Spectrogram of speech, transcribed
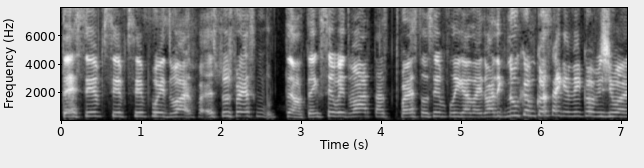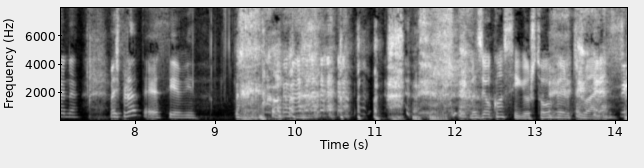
É sempre, sempre, sempre o Eduardo. As pessoas parecem. Não, tem que ser o Eduardo, tá, parece que estou sempre ligado ao Eduardo e que nunca me conseguem ver como Joana. Mas pronto, é assim a vida. Mas eu consigo, eu estou a ver-te, Joana. Sim.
